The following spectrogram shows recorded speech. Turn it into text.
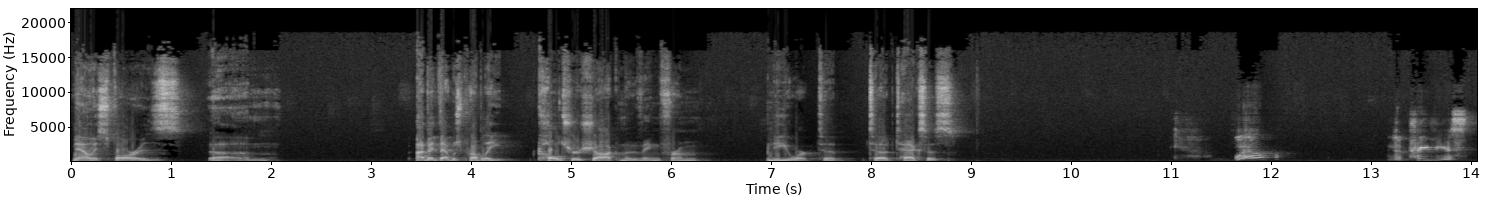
Now, as far as, um, I bet that was probably culture shock moving from New York to, to Texas. well. The previous,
